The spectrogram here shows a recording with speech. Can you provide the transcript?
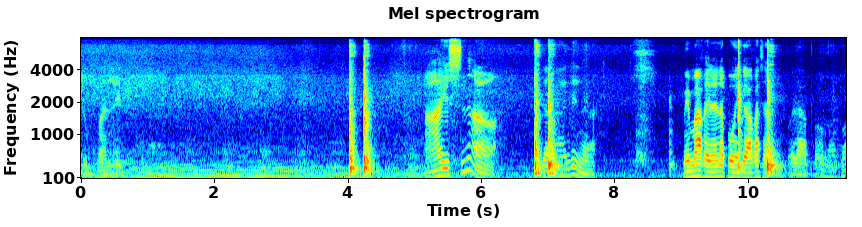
Tupanit. Ayos na. Dali na. May makina na pong ikakasal. Wala pa. Wala pa.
